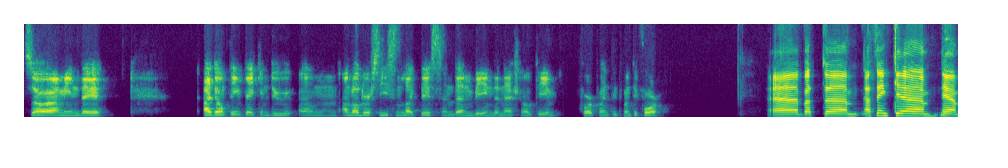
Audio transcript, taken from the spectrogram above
so I mean, they, I don't think they can do um, another season like this and then be in the national team for 2024. Uh, but um, I think um, yeah,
